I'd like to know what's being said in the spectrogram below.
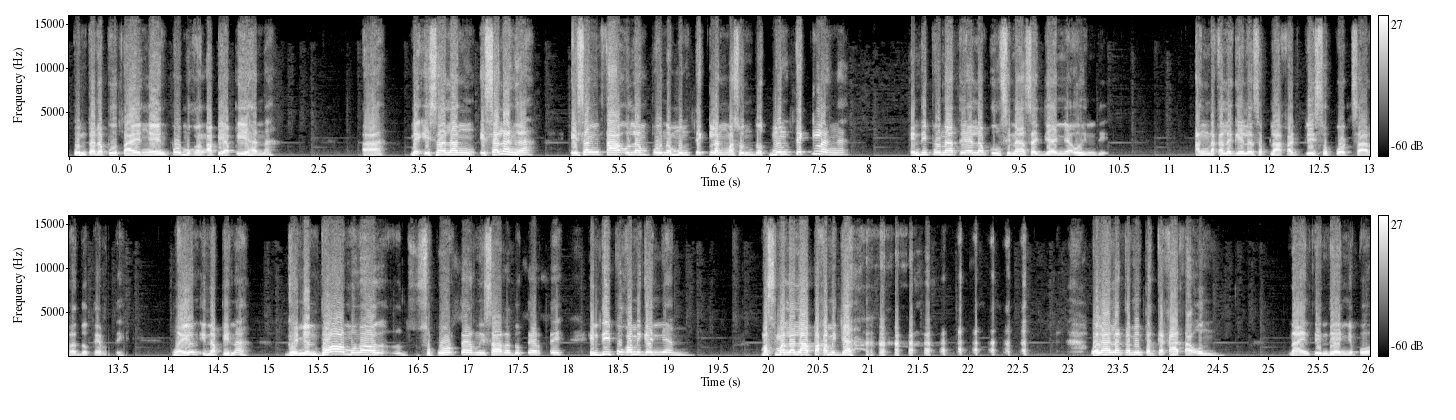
Punta na po tayo. Ngayon po, mukhang api-apihan na. Ha? May isa lang, isa lang ha. Isang tao lang po na muntik lang masundot. Muntik lang ha. Hindi po natin alam kung sinasadya niya o hindi. Ang nakalagay lang sa placard, please support Sara Duterte. Ngayon, inapi na. Ganyan ba mga supporter ni Sara Duterte? Hindi po kami ganyan. Mas malala pa kami dyan. Wala lang kaming pagkakataon. Naintindihan niyo po?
